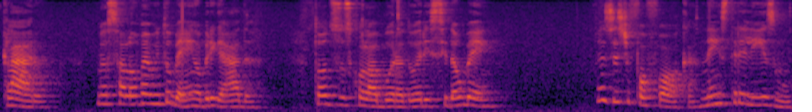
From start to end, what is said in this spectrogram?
claro, meu salão vai muito bem, obrigada. Todos os colaboradores se dão bem. Não existe fofoca, nem estrelismo.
